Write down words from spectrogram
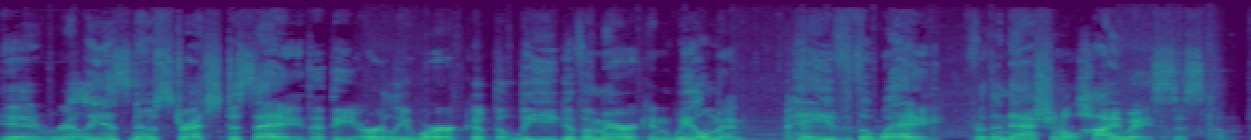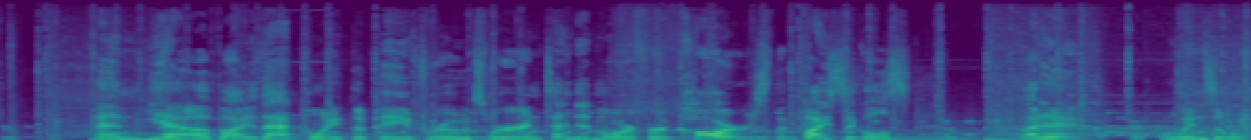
it really is no stretch to say that the early work of the League of American Wheelmen paved the way for the national highway system. And yeah, by that point, the paved roads were intended more for cars than bicycles, but hey, a win's a win.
